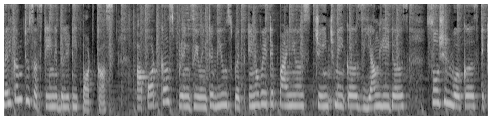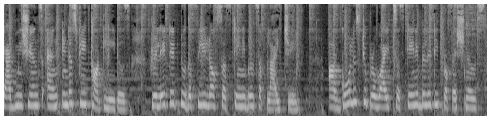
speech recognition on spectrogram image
Welcome to Sustainability Podcast. Our podcast brings you interviews with innovative pioneers, change makers, young leaders, social workers, academicians, and industry thought leaders related to the field of sustainable supply chain. Our goal is to provide sustainability professionals,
